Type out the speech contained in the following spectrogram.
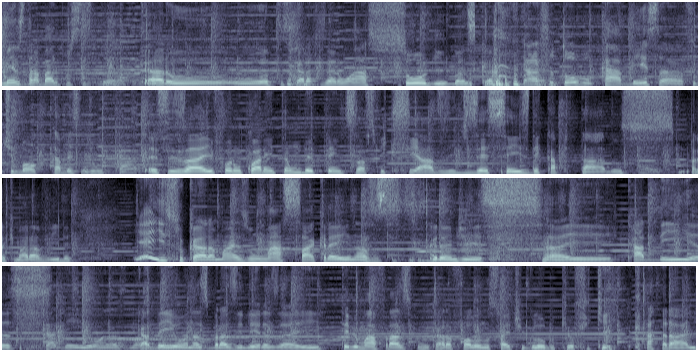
menos trabalho pro sistema. tá ligado? Cara, o, o outros caras fizeram um açougue, basicamente. O cara chutou cabeça, futebol com a cabeça de um cara. Esses aí foram 41 detentos asfixiados e 16 decapitados. Olha que maravilha. E é isso, cara. Mais um massacre aí nas grandes aí, cadeias. Cadeionas, nossa. Cadeionas brasileiras aí. Teve uma frase que um cara falou no site Globo que eu fiquei, caralho.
